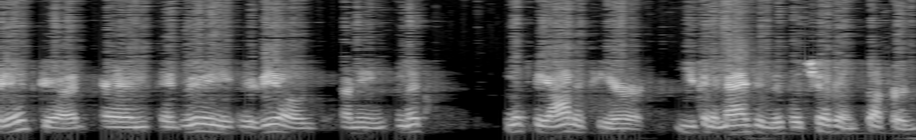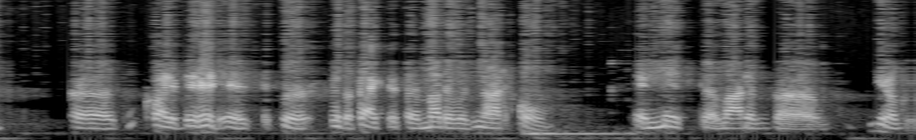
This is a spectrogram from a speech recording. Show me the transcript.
It is good, and it really reveals. I mean, let's let's be honest here. You can imagine that the children suffered uh, quite a bit is for, for the fact that their mother was not home and missed a lot of, uh, you know,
